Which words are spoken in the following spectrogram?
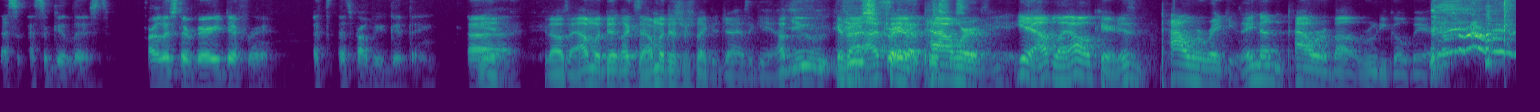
that's that's a good list. Our lists are very different that's, that's probably a good thing. Uh, yeah. Cause I was like, I'm gonna like I said, I'm gonna disrespect the Jazz again. I'm, you because I, I said power. Yeah, I'm like, I don't care. This is power rankings. Ain't nothing power about Rudy Gobert.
